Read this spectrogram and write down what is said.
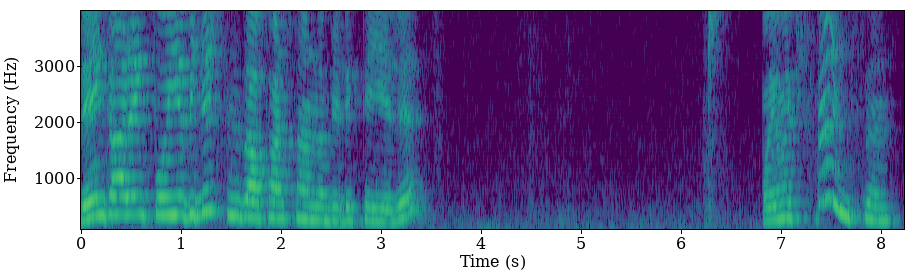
Rengarenk boyayabilirsiniz Alparslan'la birlikte yeri. Boyamak ister misin?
